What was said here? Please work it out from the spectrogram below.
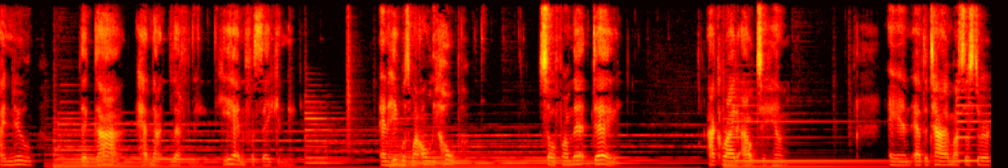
I knew that God had not left me. He hadn't forsaken. And He was my only hope. So from that day, I cried out to Him. And at the time, my sister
